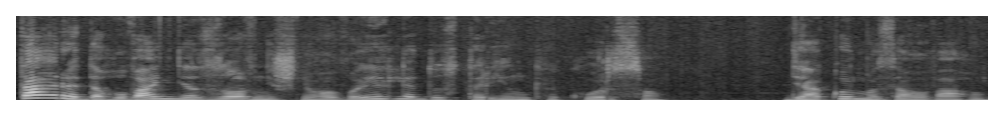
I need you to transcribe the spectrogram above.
та редагування зовнішнього вигляду сторінки курсу. Дякуємо за увагу!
